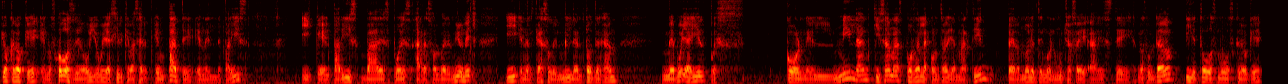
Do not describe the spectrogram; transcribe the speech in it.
Yo creo que en los juegos de hoy yo voy a decir que va a ser empate en el de París y que el París va después a resolver el Múnich y en el caso del Milan Tottenham me voy a ir pues con el Milan, quizá más por dar la contraria a Martín, pero no le tengo mucha fe a este resultado. Y de todos modos creo que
